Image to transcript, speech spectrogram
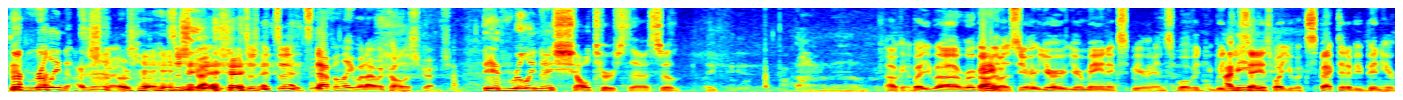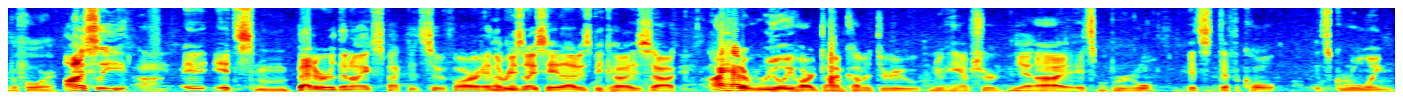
They had really, ni- okay. It's a stretch. It's, a, it's, a, it's definitely what I would call a stretch. they had really nice shelters though. So like, Okay, but uh, regardless, your your your Maine experience. What would would I you say it's what you expected? Have you been here before? honestly, uh, it, it's better than I expected so far. And the reason I say that is because uh, I had a really hard time coming through New Hampshire. Yeah. uh, it's brutal. It's difficult. It's grueling,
